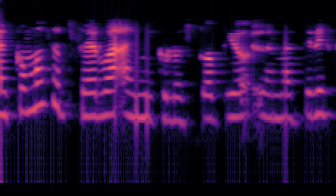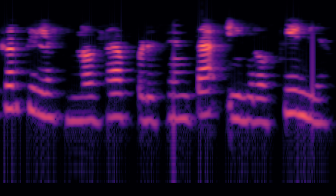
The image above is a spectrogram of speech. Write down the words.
a cómo se observa al microscopio, la matriz cartilaginosa presenta hidrofilia.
